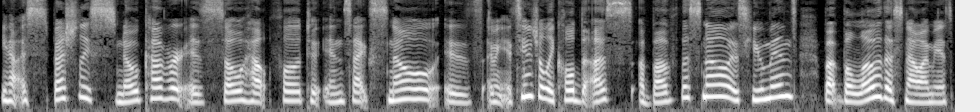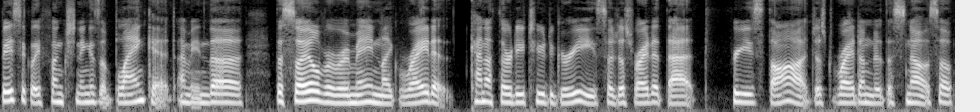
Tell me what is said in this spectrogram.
you know, especially snow cover is so helpful to insects. Snow is, I mean, it seems really cold to us above the snow as humans, but below the snow, I mean, it's basically functioning as a blanket. I mean, the the soil will remain like right at kind of 32 degrees, so just right at that freeze thaw just right under the snow. So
